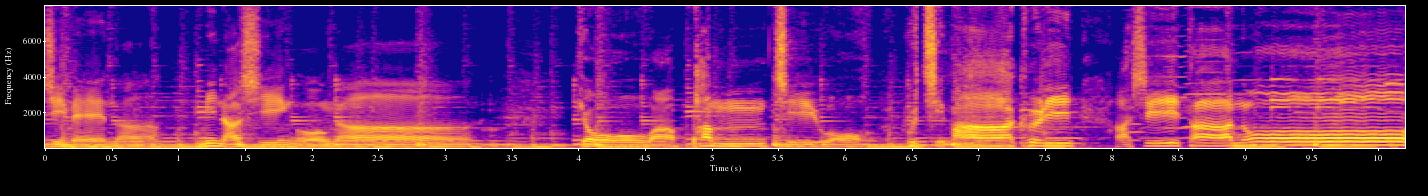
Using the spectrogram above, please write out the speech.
惨めなみなしごが。今日はパンチを打ちまくり明日の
